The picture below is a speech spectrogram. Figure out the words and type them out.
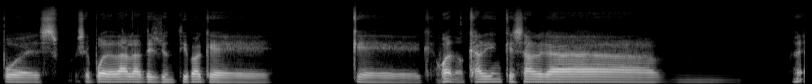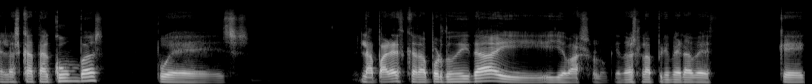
pues se puede dar la disyuntiva que, que, bueno, que alguien que salga mm, en las catacumbas, pues le aparezca la oportunidad y, llevárselo, que no es la primera vez que,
